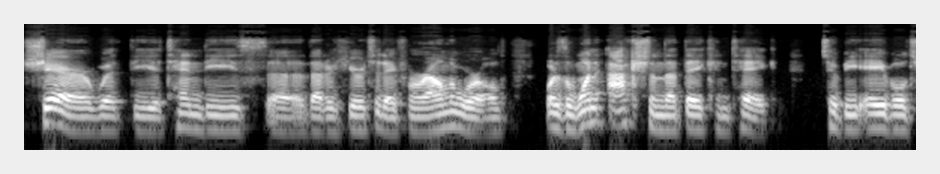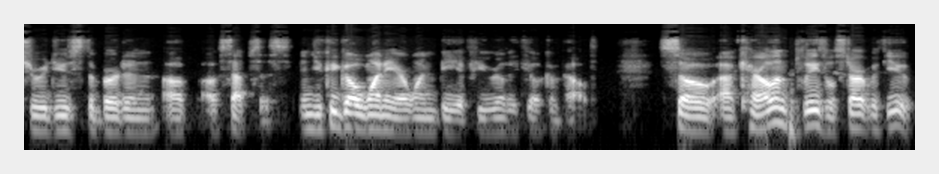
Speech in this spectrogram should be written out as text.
share with the attendees uh, that are here today from around the world? What is the one action that they can take to be able to reduce the burden of, of sepsis? And you could go 1A or 1B if you really feel compelled. So, uh, Carolin, please, we'll start with you.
